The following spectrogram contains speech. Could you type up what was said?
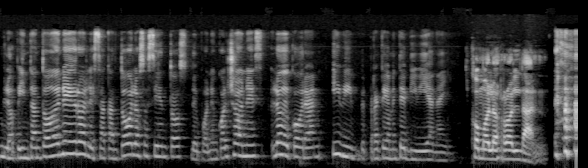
Lo pintan todo de negro, le sacan todos los asientos, le ponen colchones, lo decoran y vi- prácticamente vivían ahí. Como los Roldán.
